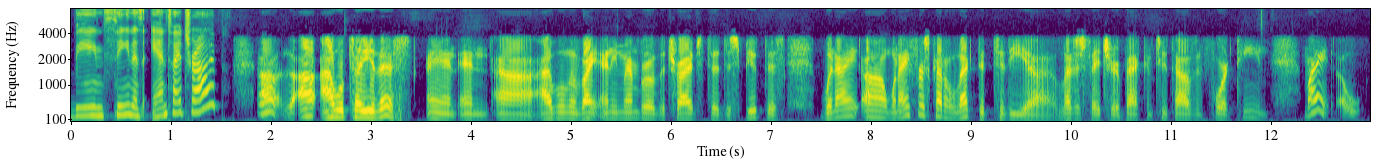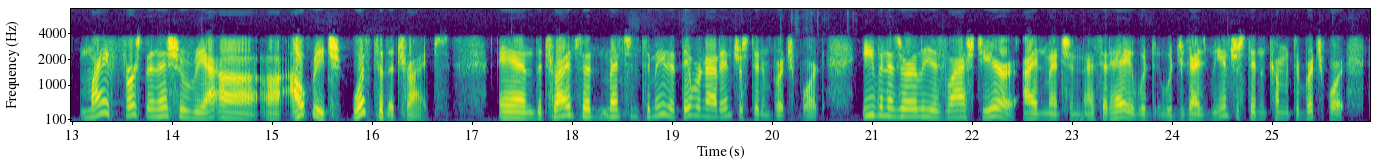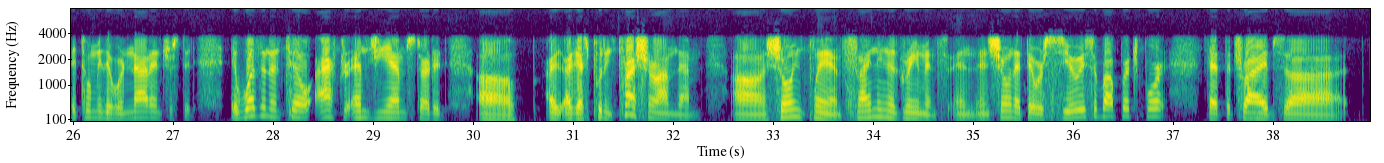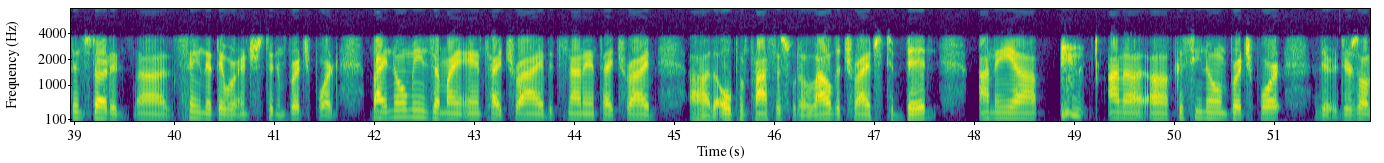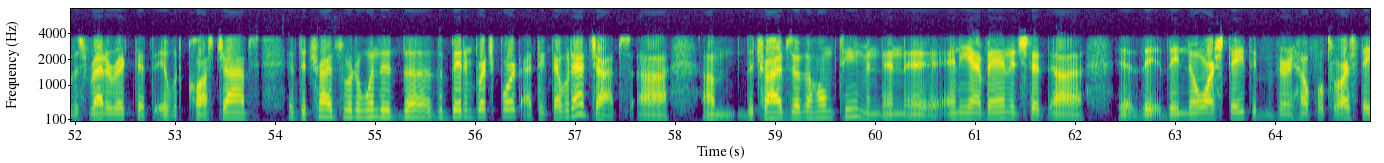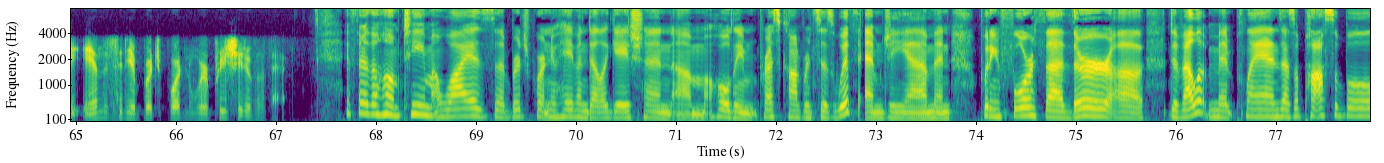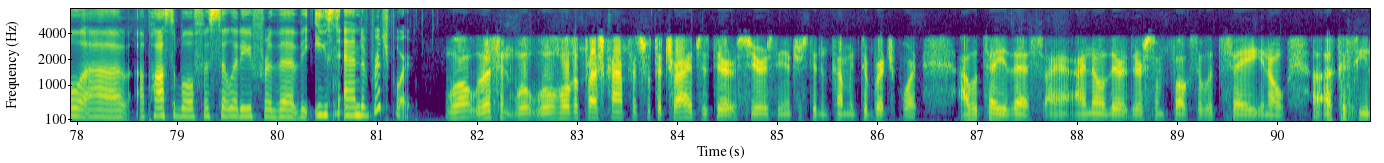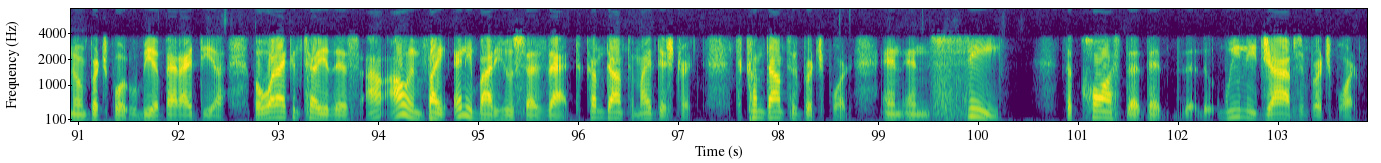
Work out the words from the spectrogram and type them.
being seen as anti-tribe? I, I will tell you this, and and I will invite any member of the tribes to dispute this. When I when I first got elected to the legislature back in 2014, my my first initial rea- outreach was to the tribes and the tribes had mentioned to me that they were not interested in Bridgeport. Even as early as last year, I had mentioned, I said, hey, would, would you guys be interested in coming to Bridgeport? They told me they were not interested. It wasn't until after MGM started, uh, I, I guess, putting pressure on them, uh, showing plans, signing agreements, and, and showing that they were serious about Bridgeport, that the tribes uh, then started uh, saying that they were interested in Bridgeport. By no means am I anti-tribe. It's not anti-tribe. Uh, the open process would allow the tribes to bid on a uh, on a, a casino in Bridgeport. There, there's all this rhetoric that it would cost jobs. If the tribes were to win the the, the bid in Bridgeport, I think that would add jobs. Uh, um, the tribes are the home team, and, and uh, any advantage that uh, they they know our state, they've been very helpful to our state and the city of Bridgeport, and we're appreciative of that. If they're the home team, uh, why is the Bridgeport New Haven delegation um, holding press conferences with MGM and putting forth uh, their uh, development plans as a possible uh, a possible facility for the, the east end of Bridgeport? Well, listen, we'll we'll hold a press conference with the tribes if they're seriously interested in coming to Bridgeport. I will tell you this: I, I know there there's some folks that would say, you know, a, a casino in Bridgeport would be a bad idea. But what I can tell you this: I'll, I'll invite anybody who says that to come down to my district, to come down to Bridgeport, and and see the cost that that, that we need jobs in Bridgeport.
